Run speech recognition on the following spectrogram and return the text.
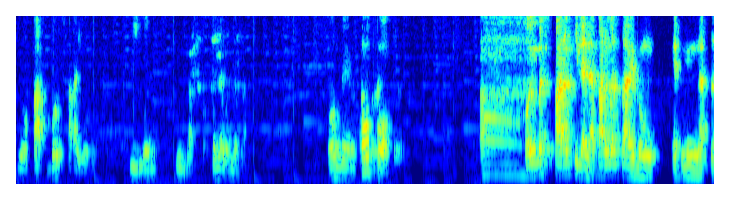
Yung Fuckboy saka yung EM. Yun ba? Dalawa na ba? O meron pa Opo. Ah, O yung mas parang kilala. Parang masasabi mong ito yung nasa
